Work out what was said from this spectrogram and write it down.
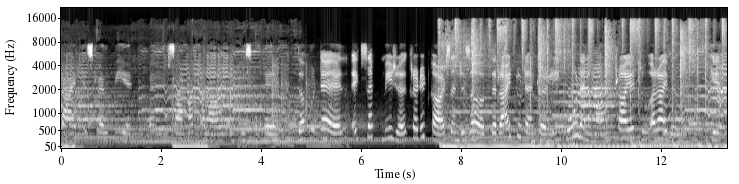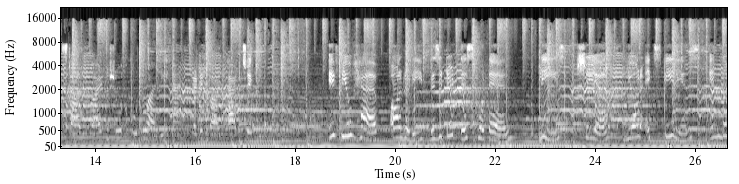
time is 12 p.m. Pets are not allowed in this hotel. The hotel accepts major credit cards and reserves the right to temporarily hold an amount prior to arrival. Guests are required to show a photo ID and credit card at. If you have already visited this hotel, please share your experience in the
